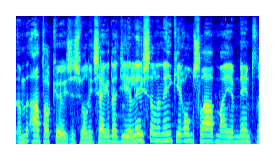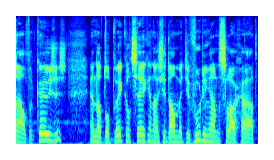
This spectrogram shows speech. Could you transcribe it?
Een aantal keuzes. wil niet zeggen dat je je leefstijl in één keer omslaat, maar je neemt een aantal keuzes en dat ontwikkelt zich. En als je dan met je voeding aan de slag gaat,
